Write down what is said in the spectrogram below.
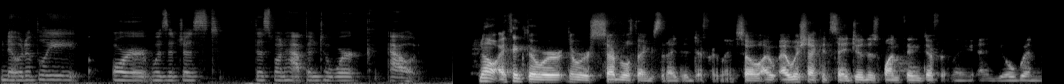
notably, or was it just this one happened to work out? No, I think there were there were several things that I did differently. So I, I wish I could say do this one thing differently and you'll win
